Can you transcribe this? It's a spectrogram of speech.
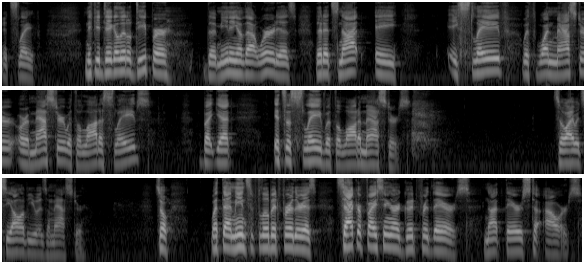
It's slave. And if you dig a little deeper, the meaning of that word is that it's not a, a slave with one master or a master with a lot of slaves, but yet it's a slave with a lot of masters. So I would see all of you as a master. So, what that means a little bit further is sacrificing our good for theirs, not theirs to ours.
